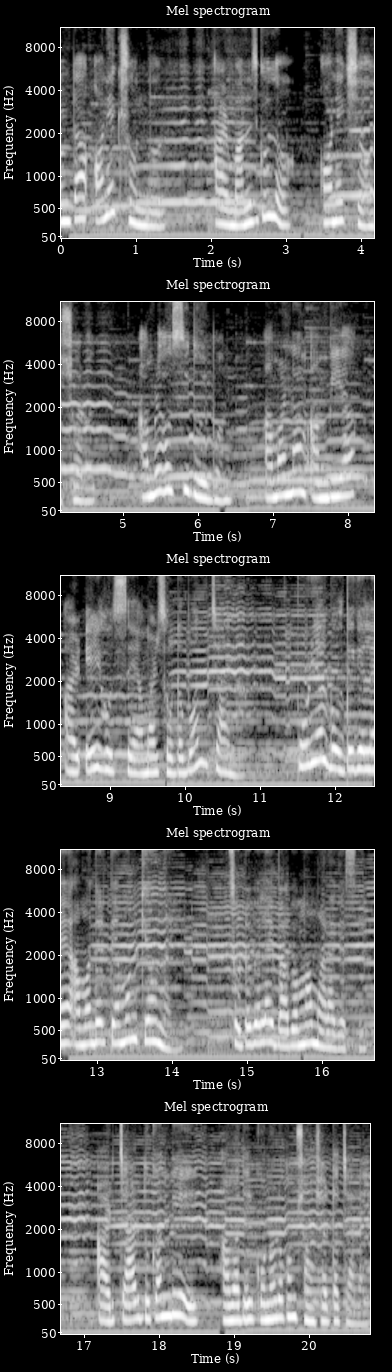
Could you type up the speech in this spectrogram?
গ্রামটা অনেক সুন্দর আর মানুষগুলো অনেক সহজ সরল। আমরা হচ্ছি দুই বোন। আমার নাম আম্বিয়া আর এই হচ্ছে আমার ছোট বোন চায়না। পরিয়াল বলতে গেলে আমাদের তেমন কেউ নাই। ছোটবেলায় বাবা মা মারা গেছে আর চার দোকান দিয়েই আমাদের কোনো রকম সংসারটা চালায়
